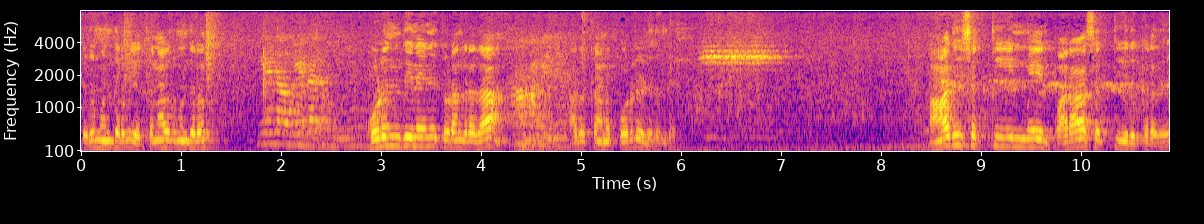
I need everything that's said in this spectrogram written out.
திருமந்திரம் எத்தனாவது மந்திரம்? கொழுந்தினைன்னு தொடங்குறதா? அதுக்கான பொருள் எழுதுங்க. ஆதிசக்தியின் மேல் பராசக்தி இருக்கிறது.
